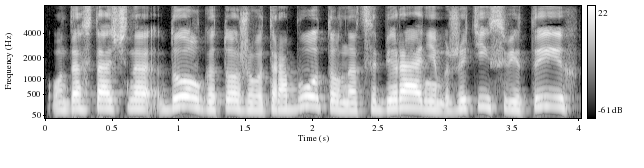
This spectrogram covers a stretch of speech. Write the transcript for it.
Он достаточно долго тоже вот работал над собиранием житий святых,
